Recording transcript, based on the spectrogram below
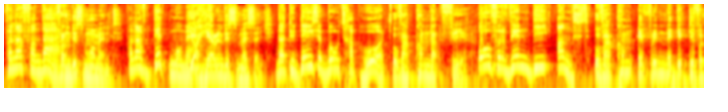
Vanaf vandaag. From this moment. Vanaf dit moment. You are hearing this message. Dat u deze boodschap hoort. Overcome that fear. Overwin die angst. Overcome every negative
